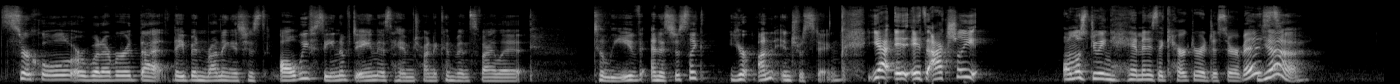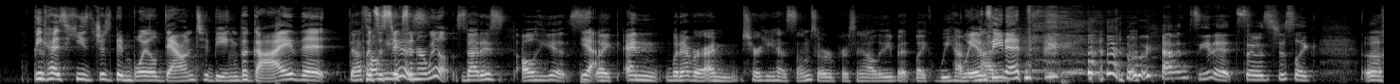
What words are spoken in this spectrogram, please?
circle or whatever that they've been running is just all we've seen of Dain is him trying to convince Violet to leave. And it's just like, you're uninteresting. Yeah, it, it's actually almost doing him and as a character a disservice. Yeah. Because he's just been boiled down to being the guy that That's puts the sticks is. in her wheels. That is all he is. Yeah. Like, and whatever. I'm sure he has some sort of personality, but like we haven't. we haven't had- seen it. we haven't seen it, so it's just like, ugh.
